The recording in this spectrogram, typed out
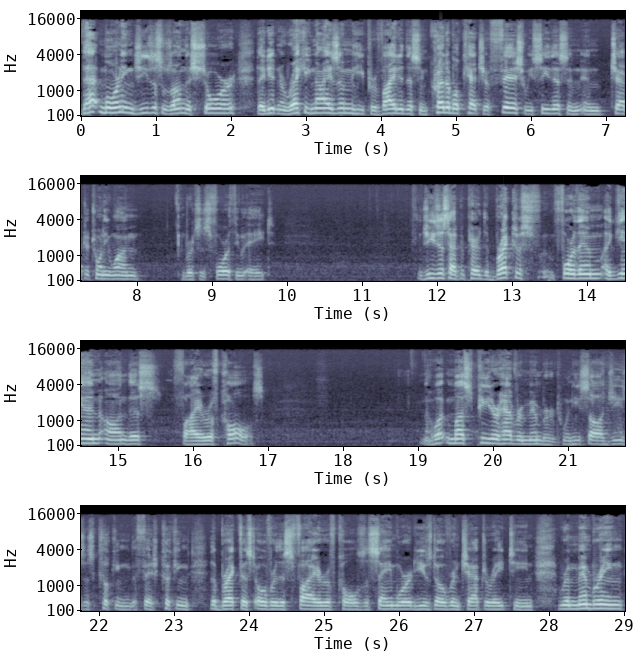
That morning, Jesus was on the shore. They didn't recognize him. He provided this incredible catch of fish. We see this in, in chapter 21, verses 4 through 8. Jesus had prepared the breakfast for them again on this fire of coals. Now, what must Peter have remembered when he saw Jesus cooking the fish, cooking the breakfast over this fire of coals, the same word used over in chapter 18, remembering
